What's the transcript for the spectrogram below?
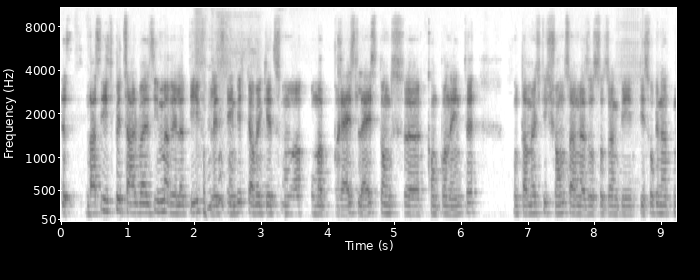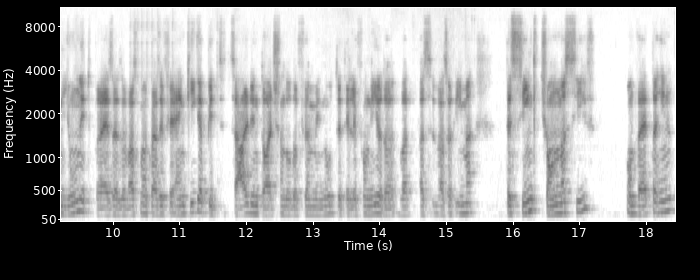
das, was ist bezahlbar, ist immer relativ. Letztendlich, glaube ich, geht es um, um eine Preis-Leistungskomponente. Und da möchte ich schon sagen, also sozusagen die, die sogenannten Unit-Preise, also was man quasi für ein Gigabit zahlt in Deutschland oder für eine Minute Telefonie oder was, was auch immer, das sinkt schon massiv und weiterhin.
